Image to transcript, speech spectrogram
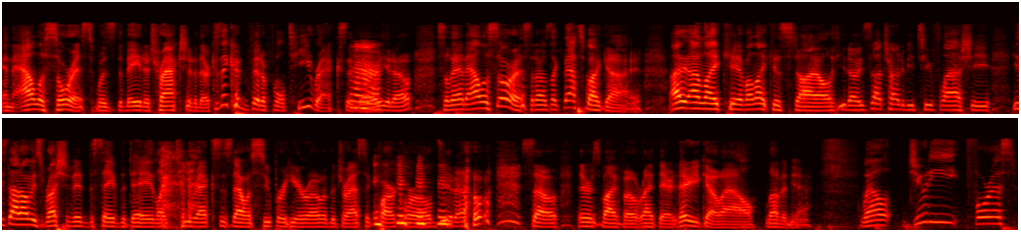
and the Allosaurus was the main attraction in there because they couldn't fit a full T Rex in there, Uh. you know. So they had Allosaurus, and I was like, "That's my guy. I, I like him. I like his style. You know, he's not trying to be too flashy. He's not always rushing in to save the day like T Rex is now a superhero in the Jurassic Park world. You know, so there's my vote right there. There you go, Al. Loving you. Well, Judy Forrest,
